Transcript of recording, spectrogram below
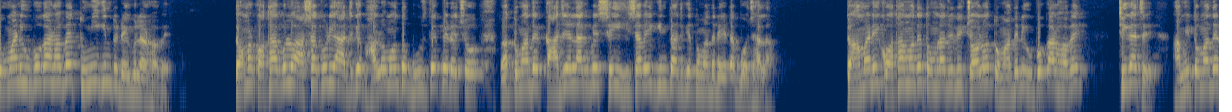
তোমারই উপকার হবে, তুমি কিন্তু রেগুলার হবে। তো আমার কথাগুলো আশা করি আজকে ভালো মতো বুঝতে পেরেছ, বা তোমাদের কাজে লাগবে সেই হিসাবেই কিন্তু আজকে তোমাদের এটা বোঝালাম। তো আমার এই কথা মতে তোমরা যদি চলো, তোমাদেরই উপকার হবে। ঠিক আছে? আমি তোমাদের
